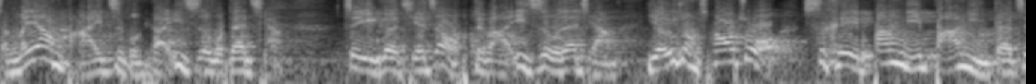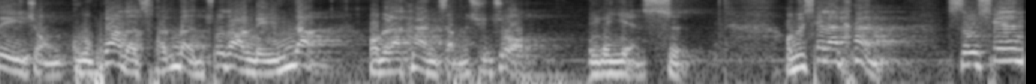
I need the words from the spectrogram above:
怎么样把一只股票，一直我在讲这一个节奏，对吧？一直我在讲，有一种操作是可以帮你把你的这一种股票的成本做到零的。我们来看怎么去做一个演示。我们先来看，首先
